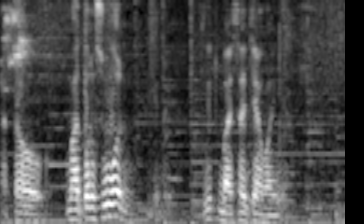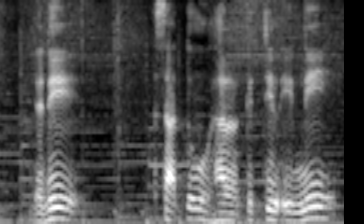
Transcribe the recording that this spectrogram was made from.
atau matur suun gitu. Itu bahasa Jawanya. Jadi satu hal kecil ini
